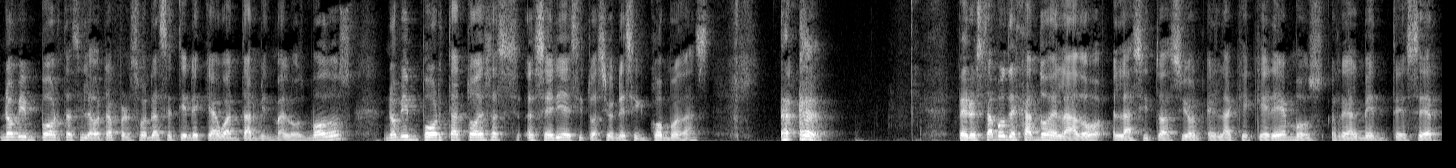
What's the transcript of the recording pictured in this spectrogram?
no me importa si la otra persona se tiene que aguantar mis malos modos, no me importa toda esa serie de situaciones incómodas. Pero estamos dejando de lado la situación en la que queremos realmente ser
